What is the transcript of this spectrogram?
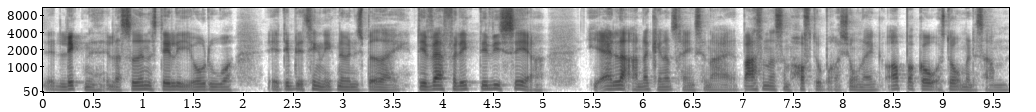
øh, liggende eller siddende stille i 8 uger, øh, det bliver tingene ikke nødvendigvis bedre af. Det er i hvert fald ikke det, vi ser i alle andre genoptræningsscenarier. Bare sådan noget som hofteoperationer, ikke? op og gå og stå med det samme.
